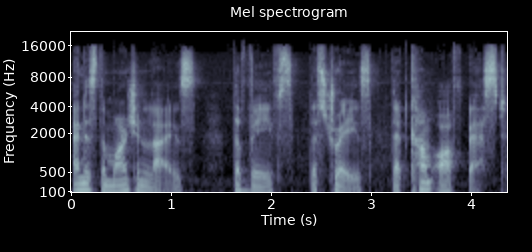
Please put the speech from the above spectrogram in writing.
and is the marginalized, the waifs, the strays that come off best.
